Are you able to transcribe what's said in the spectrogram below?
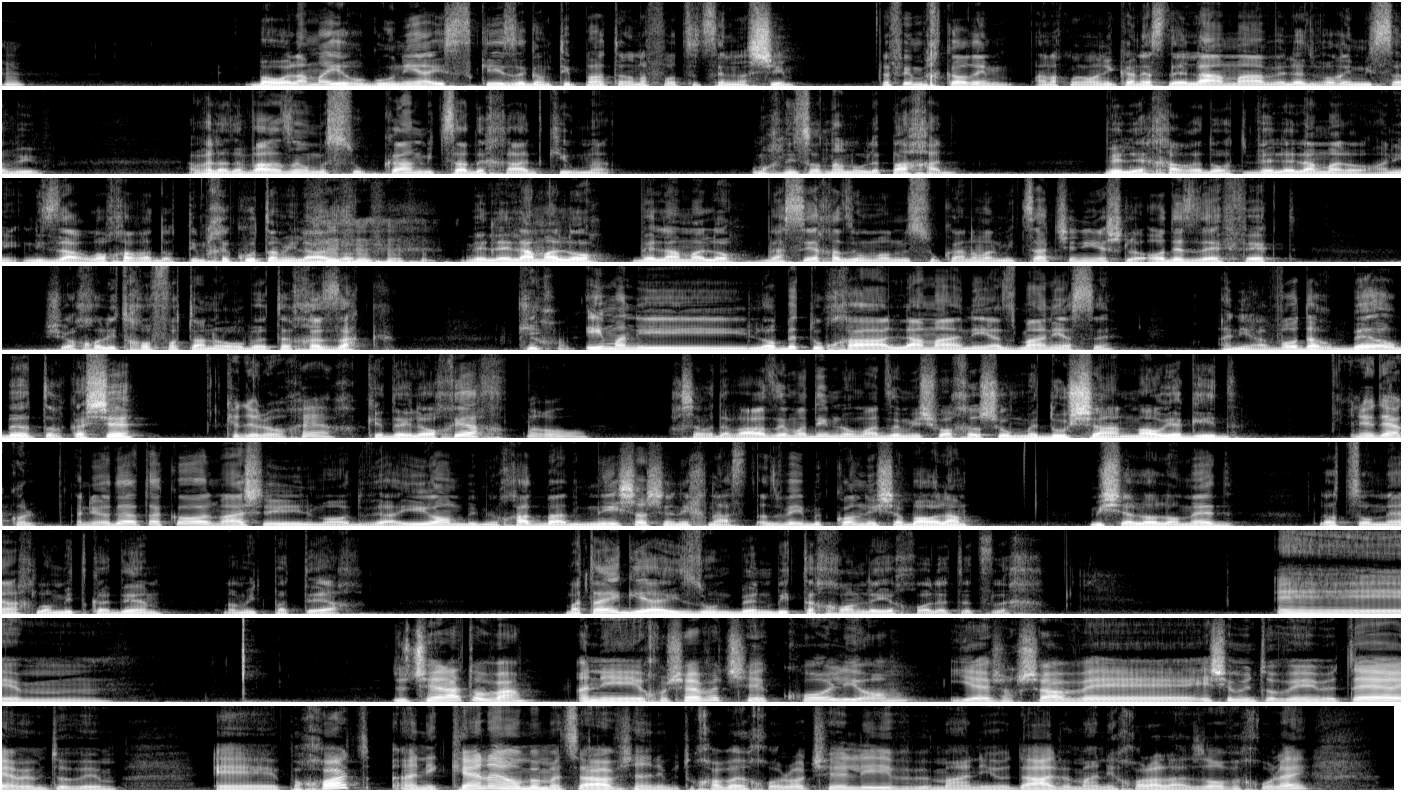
בעולם הארגוני העסקי זה גם טיפה יותר נפוץ אצל נשים. לפי מחקרים, אנחנו לא ניכנס ללמה ולדברים מסביב. אבל הדבר הזה הוא מסוכן מצד אחד, כי הוא, הוא מכניס אותנו לפחד, ולחרדות, וללמה לא. אני נזהר, לא חרדות, תמחקו את המילה הזאת. וללמה לא, ולמה לא. והשיח הזה הוא מאוד מסוכן, אבל מצד שני יש לו עוד איזה אפקט, שיכול לדחוף אותנו הרבה יותר חזק. כי נכון. אם אני לא בטוחה למה אני, אז מה אני אעשה? אני אעבוד הרבה הרבה יותר קשה כדי להוכיח, כדי להוכיח. ברור. עכשיו, הדבר הזה מדהים, לעומת זה מישהו אחר שהוא מדושן, מה הוא יגיד? אני יודע הכל. אני יודע את הכל, מה יש לי ללמוד? והיום, במיוחד בנישה שנכנסת, עזבי, בכל נישה בעולם, מי שלא לומד, לא צומח, לא מתקדם, לא מתפתח. מתי הגיע האיזון בין ביטחון ליכולת אצלך? אמ, זאת שאלה טובה. אני חושבת שכל יום יש עכשיו, אה, יש ימים טובים יותר, ימים טובים אה, פחות. אני כן היום במצב שאני בטוחה ביכולות שלי ובמה אני יודעת ומה אני יכולה לעזור וכולי,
